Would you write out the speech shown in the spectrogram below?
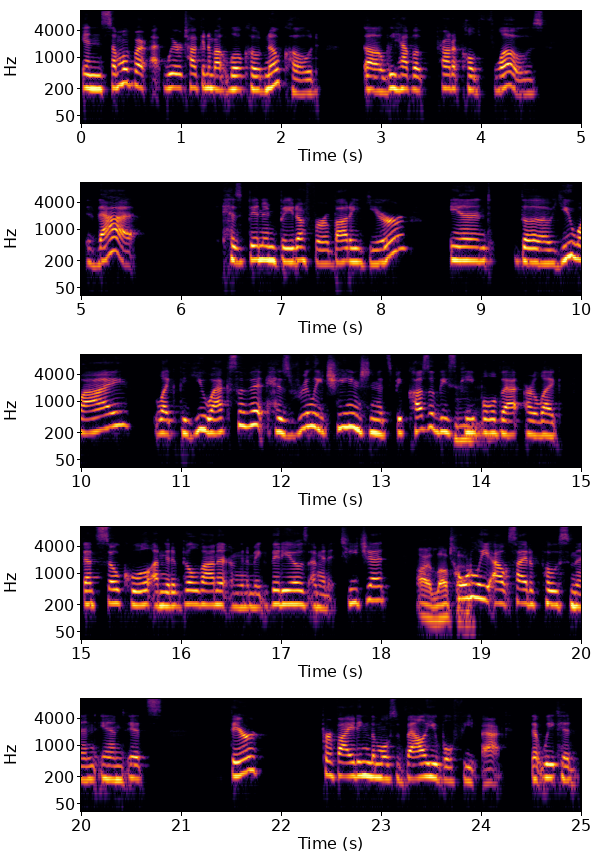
In some of our, we were talking about low code, no code. Uh, we have a product called Flows that has been in beta for about a year, and the UI like the UX of it has really changed. And it's because of these mm. people that are like, that's so cool. I'm going to build on it. I'm going to make videos. I'm going to teach it. I love totally that. outside of Postman. And it's, they're providing the most valuable feedback that we could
